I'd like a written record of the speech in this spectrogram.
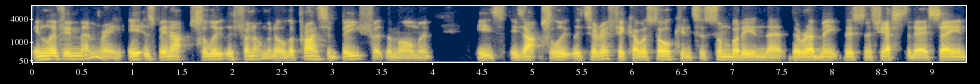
in living memory. It has been absolutely phenomenal. The price of beef at the moment is is absolutely terrific. I was talking to somebody in the, the red meat business yesterday saying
